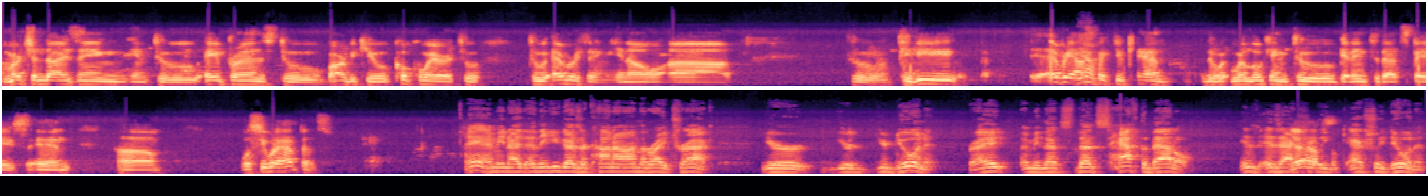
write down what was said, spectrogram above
merchandising, into aprons, to barbecue cookware, to to everything. You know, uh, to TV, every Yeah. aspect you can. We're we're looking to get into that space, and um, we'll see what happens. Hey, I mean, I, I think you guys are kind of on the right track. You're you're you're doing it right. I mean, that's that's half the battle. Is is actually actually doing it.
